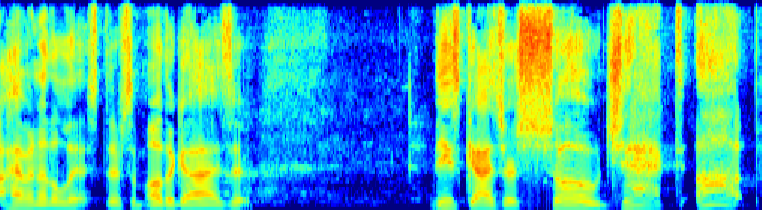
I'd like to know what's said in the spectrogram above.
I have another list. There's some other guys that, these guys are so jacked up.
